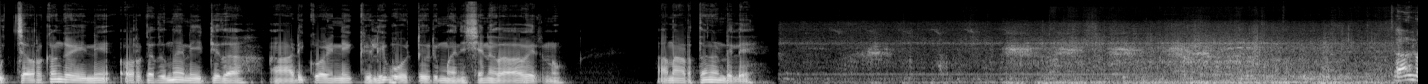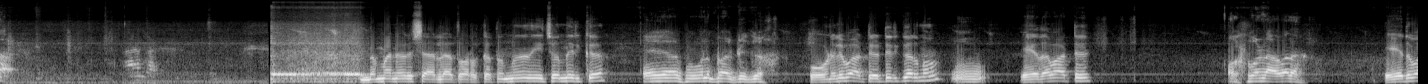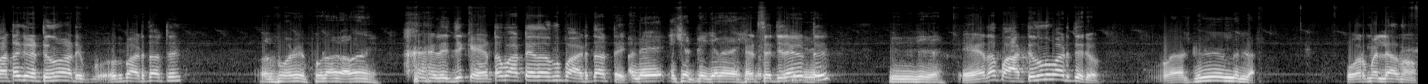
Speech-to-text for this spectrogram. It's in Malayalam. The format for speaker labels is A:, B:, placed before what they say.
A: ഉച്ചയുറക്കം കഴിഞ്ഞ് ഉറക്കത്തിൽ നിന്ന് എണീറ്റിതാ ആടിക്കോഴിഞ്ഞ് കിളി പോയിട്ട് ഒരു മനുഷ്യൻ അതാ വരുന്നു. ആ നടത്തം കണ്ടില്ലേ?
B: എന്താ മന ഒരു ഷാരില്ലാത്ത ഉറക്കത്തുനിന്ന് നീച്ചു വന്നിരിക്കുക ഫോണിൽ പാട്ട് കേട്ടിരിക്കായിരുന്നു. ഏതാ പാട്ട്?
C: ഫോൺ അവനെ
B: ഏത് പാട്ടാ കേട്ടെന്ന് പാടി? ഒന്ന് പാടി താട്ട്. ലിജി കേട്ട പാട്ട് ഏതാന്ന് പാടി താട്ടെ.
C: അതെ ചെട്ടിക്കണേ
B: ഹെഡ്സെറ്റിലെ കേട്ട്? ഏതാ പാട്ടിന്നൊന്ന് പാടി
C: പാട്ടിനൊന്നുമില്ല
B: ഓർമ്മയില്ലാന്നോ?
